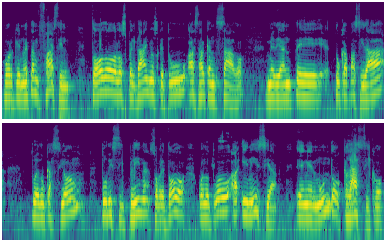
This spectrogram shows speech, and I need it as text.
porque no es tan fácil todos los peldaños que tú has alcanzado mediante tu capacidad, tu educación, tu disciplina, sobre todo cuando tú inicias en el mundo clásico,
